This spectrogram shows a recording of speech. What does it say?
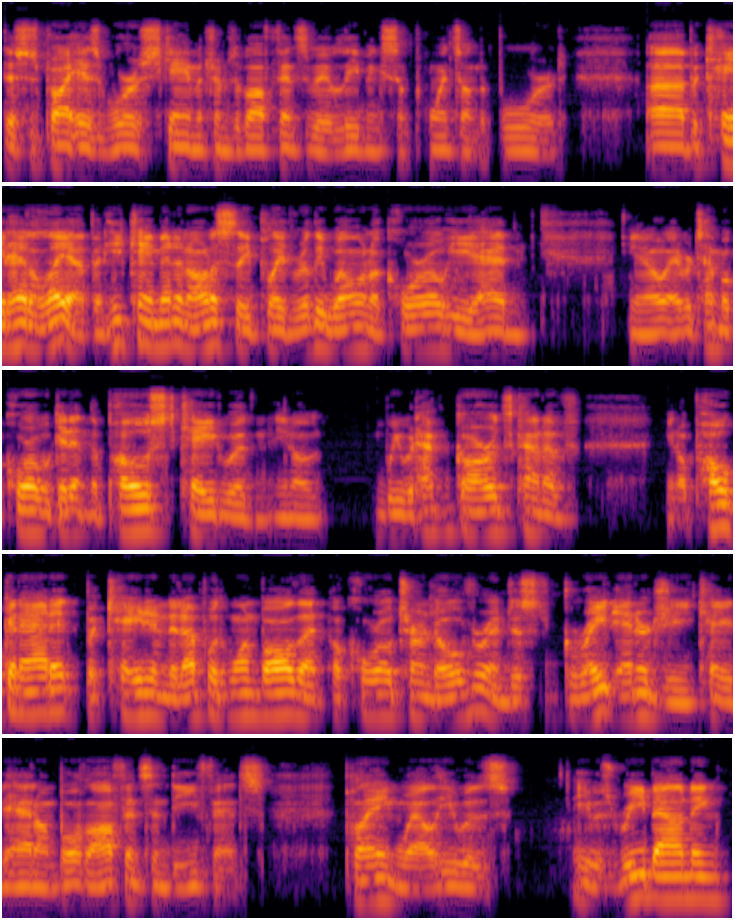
This was probably his worst game in terms of offensively leaving some points on the board. Uh, but Cade had a layup, and he came in and honestly played really well on Okoro. He had, you know, every time Okoro would get it in the post, Cade would, you know, we would have guards kind of, you know, poking at it, but Cade ended up with one ball that Okoro turned over, and just great energy Cade had on both offense and defense, playing well. He was he was rebounding.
